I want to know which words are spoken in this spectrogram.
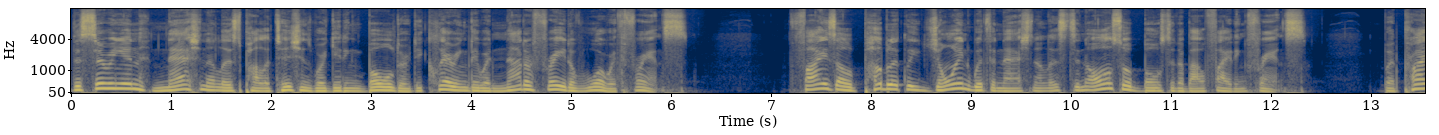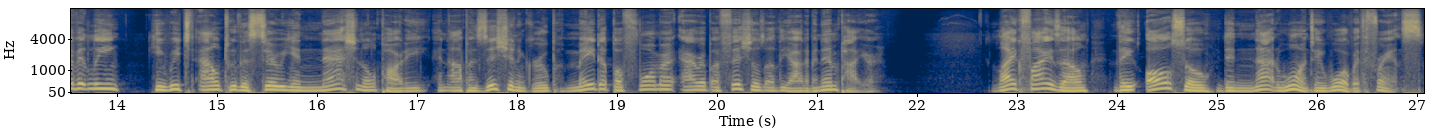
The Syrian nationalist politicians were getting bolder, declaring they were not afraid of war with France. Faisal publicly joined with the nationalists and also boasted about fighting France. But privately, he reached out to the Syrian National Party, an opposition group made up of former Arab officials of the Ottoman Empire. Like Faisal, they also did not want a war with France.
